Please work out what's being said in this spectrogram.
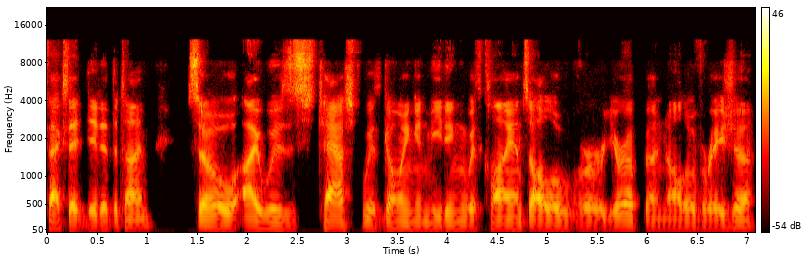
FactSet did at the time. So I was tasked with going and meeting with clients all over Europe and all over Asia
